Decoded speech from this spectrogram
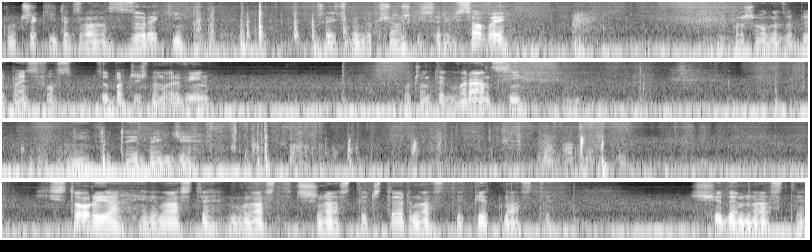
kluczyki, tak zwane scyzoryki. Przejdźmy do książki serwisowej. Proszę, mogą sobie Państwo zobaczyć numer WIN. Początek gwarancji. I tutaj będzie historia 11, 12, 13, 14, 15, 17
